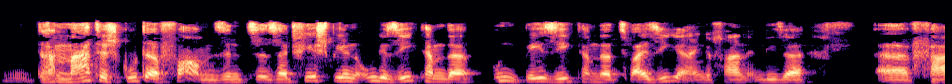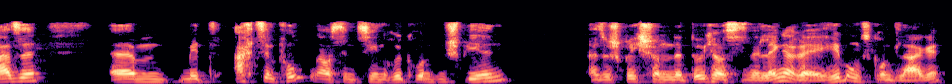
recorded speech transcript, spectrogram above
dramatisch guter Form, sind seit vier Spielen ungesiegt, haben da unbesiegt, haben da zwei Siege eingefahren in dieser äh, Phase ähm, mit 18 Punkten aus den zehn Rückrundenspielen, also sprich schon eine, durchaus eine längere Erhebungsgrundlage,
